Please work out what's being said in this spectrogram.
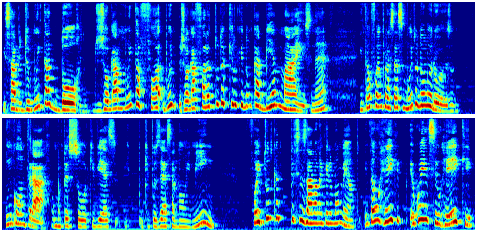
e sabe, de muita dor, de jogar muita fora, jogar fora tudo aquilo que não cabia mais, né? Então foi um processo muito doloroso. Encontrar uma pessoa que viesse, que pusesse a mão em mim, foi tudo que eu precisava naquele momento. Então o reiki, eu conheci o reiki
